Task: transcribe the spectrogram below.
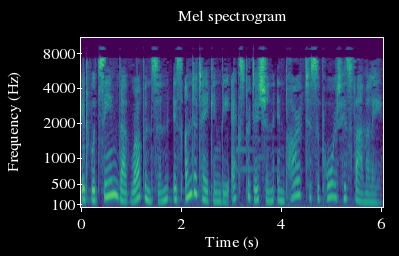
It would seem that Robinson is undertaking the expedition in part to support his family.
